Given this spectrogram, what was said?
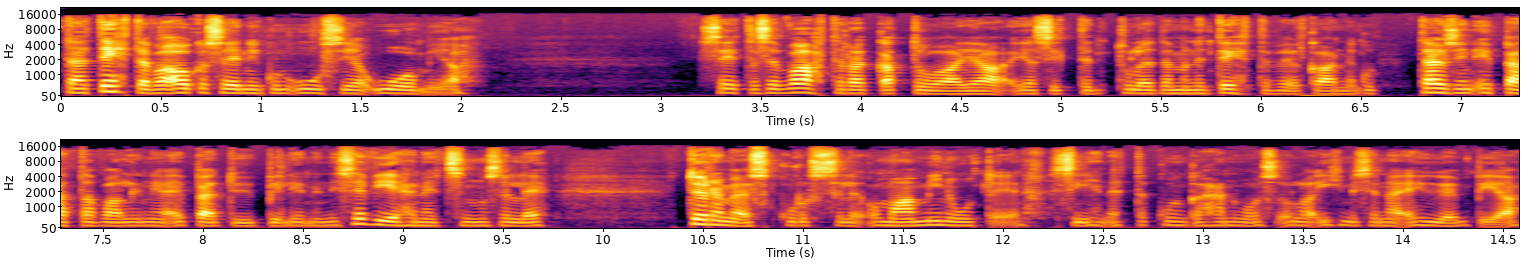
tämä tehtävä aukaisee niin kuin uusia uomia. Se, että se vahtera katoaa ja, ja sitten tulee tämmöinen tehtävä, joka on niin kuin täysin epätavallinen ja epätyypillinen, niin se vie hänet semmoiselle törmäyskurssille omaan minuuteen siihen, että kuinka hän voisi olla ihmisenä ehyempi ja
